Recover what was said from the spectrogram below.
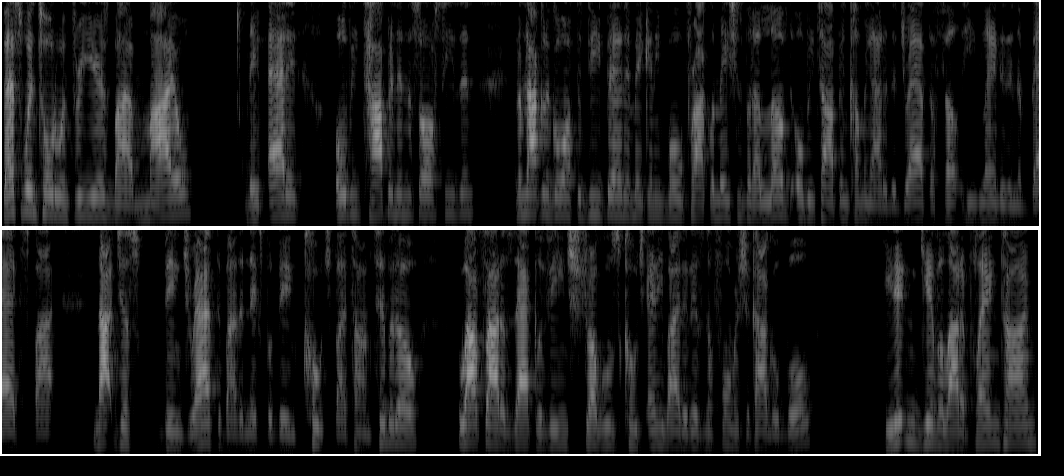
Best win total in three years by a mile. They've added Obi Toppin in this offseason. And I'm not going to go off the deep end and make any bold proclamations, but I loved Obi Toppin coming out of the draft. I felt he landed in a bad spot, not just being drafted by the Knicks, but being coached by Tom Thibodeau, who outside of Zach LaVine struggles coach anybody that isn't a former Chicago Bull. He didn't give a lot of playing time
